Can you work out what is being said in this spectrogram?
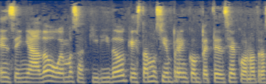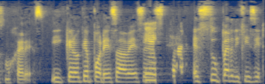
enseñado o hemos adquirido que estamos siempre en competencia con otras mujeres. Y creo que por eso a veces es súper difícil.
